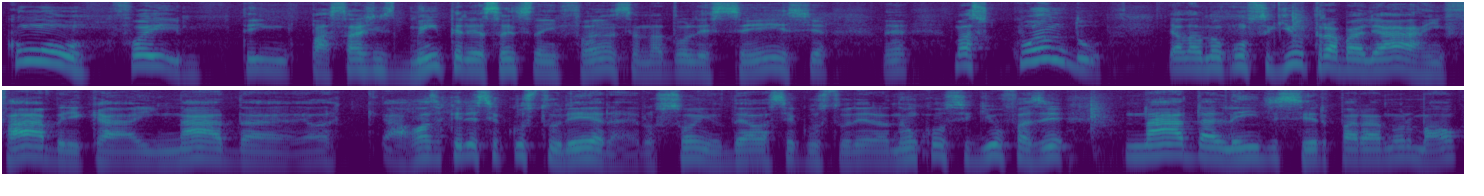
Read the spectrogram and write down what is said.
como foi tem passagens bem interessantes na infância, na adolescência, né? Mas quando ela não conseguiu trabalhar em fábrica, em nada, ela- a Rosa queria ser costureira, era o sonho dela ser costureira, não conseguiu fazer nada além de ser paranormal.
